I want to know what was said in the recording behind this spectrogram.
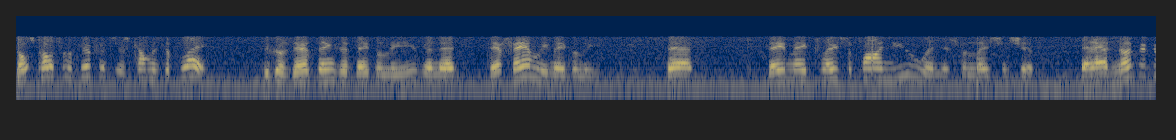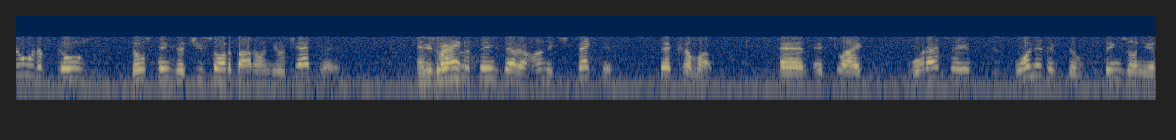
those cultural differences come into play because there are things that they believe and that their family may believe that they may place upon you in this relationship that had nothing to do with those those things that you thought about on your checklist. That's See, those right. are the things that are unexpected that come up. And it's like what I say. One of the, the things on your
